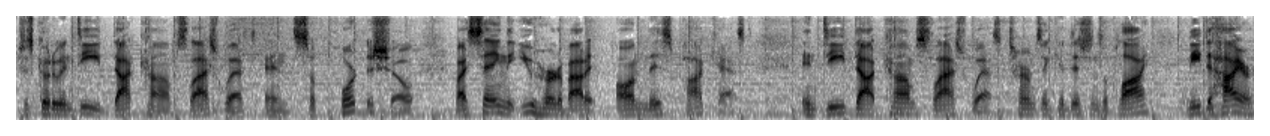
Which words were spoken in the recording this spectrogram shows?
Just go to Indeed.com slash West and support the show by saying that you heard about it on this podcast. Indeed.com slash West. Terms and conditions apply. Need to hire?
